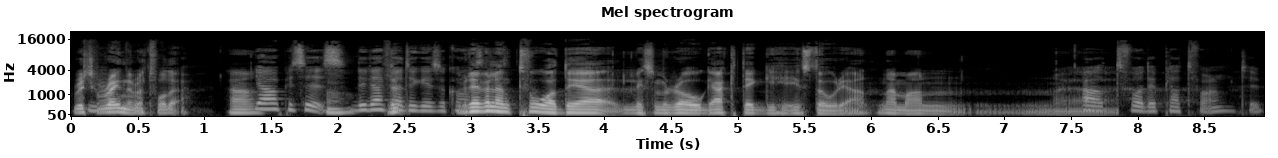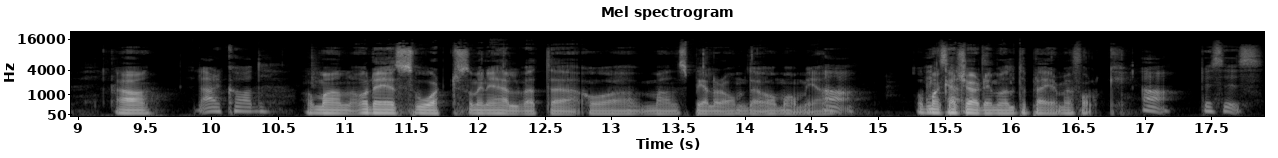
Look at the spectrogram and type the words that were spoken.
Risk of Mm. Rain är väl 2D? Ja. Ja, precis. Ja. Det är därför jag tycker det är så konstigt. Det är väl en 2D, liksom Rogue-aktig historia, när man... eh, Ja, 2D-plattform, typ. ja. Eller arkad. Och, man, och det är svårt som in i helvete och man spelar om det om och om igen. Ja, och man kan exakt. köra det i multiplayer med folk. ja, precis.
